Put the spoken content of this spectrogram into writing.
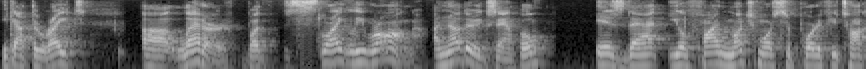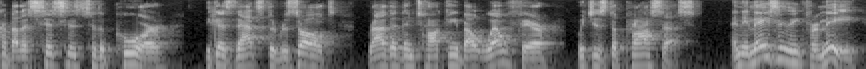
He got the right uh, letter, but slightly wrong. Another example is that you'll find much more support if you talk about assistance to the poor, because that's the result, rather than talking about welfare, which is the process. And the amazing thing for me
